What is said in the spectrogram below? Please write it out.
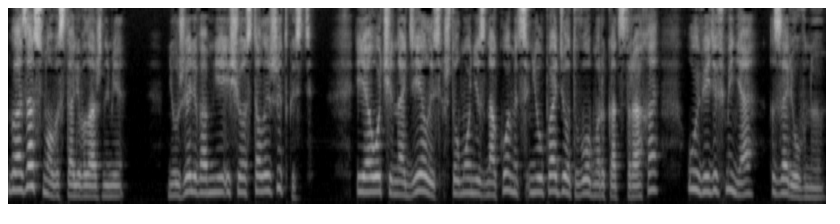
Глаза снова стали влажными. Неужели во мне еще осталась жидкость? И я очень надеялась, что мой незнакомец не упадет в обморок от страха, увидев меня заревную.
